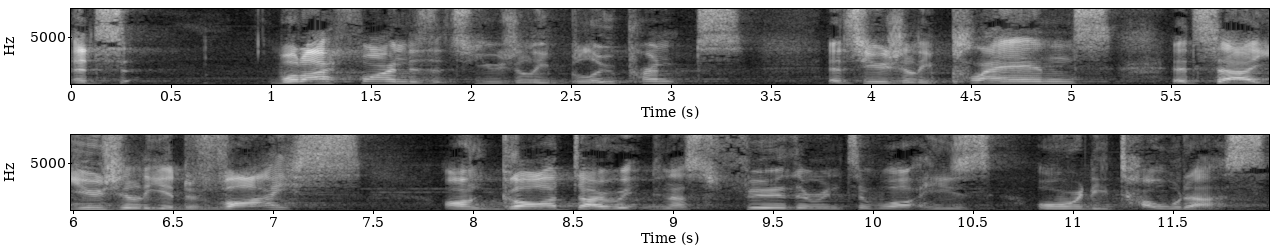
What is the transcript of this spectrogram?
It's what I find is it's usually blueprints, it's usually plans, it's uh, usually advice on God directing us further into what He's already told us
